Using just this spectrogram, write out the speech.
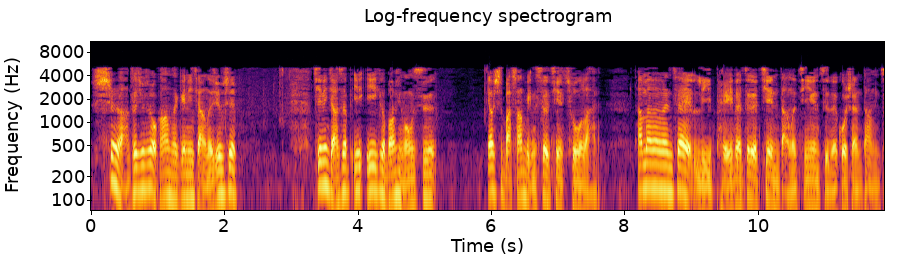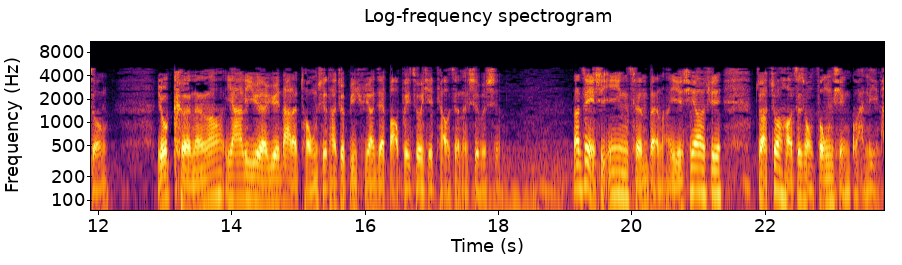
是啊，这就是我刚才跟你讲的，就是今天假设一一个保险公司要是把商品设计出来，它慢慢慢在理赔的这个建档的经验值的过程当中，有可能哦压力越来越大的同时，它就必须要在保费做一些调整了，是不是？那这也是因应成本啊，也是要去做做好这种风险管理嘛。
